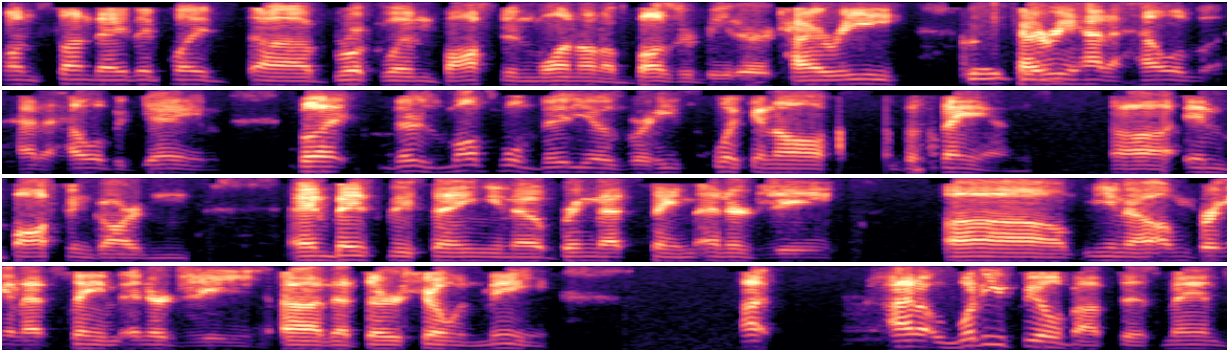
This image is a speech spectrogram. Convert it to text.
on Sunday they played uh Brooklyn. Boston won on a buzzer beater. Kyrie Kyrie had a hell of had a hell of a game, but there's multiple videos where he's flicking off the fans uh, in Boston Garden, and basically saying, you know, bring that same energy. Uh, you know, I'm bringing that same energy uh, that they're showing me. I, don't. What do you feel about this, man?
